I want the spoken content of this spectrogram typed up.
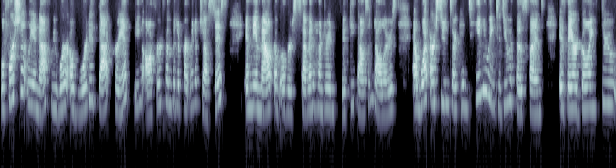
Well, fortunately enough, we were awarded that grant being offered from the Department of Justice in the amount of over $750,000. And what our students are continuing to do with those funds is they are going through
